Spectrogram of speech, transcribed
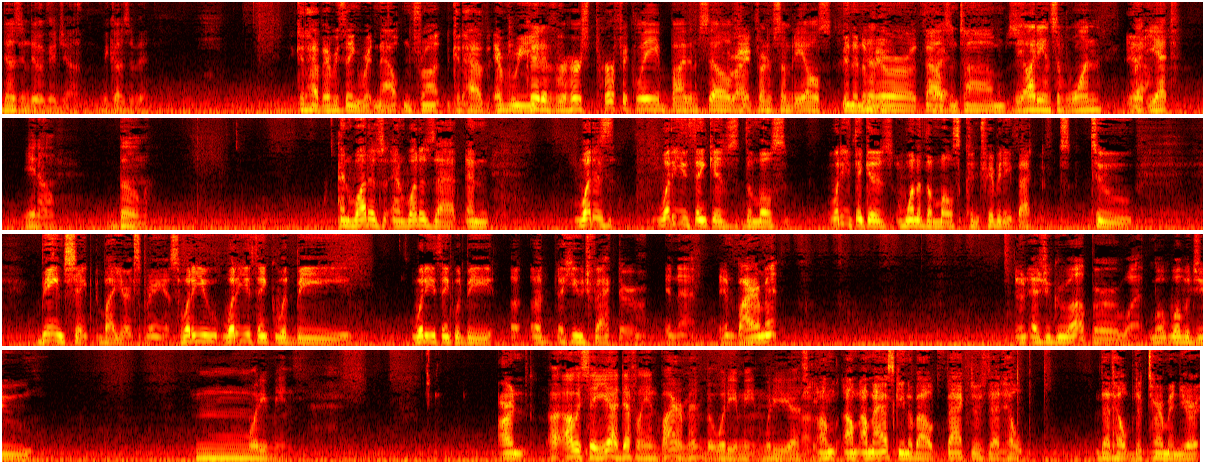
doesn't do a good job because of it. Could have everything written out in front. Could have every Could have rehearsed perfectly by themselves in front of somebody else. been in the You know, mirror a thousand right. times. The audience of one, but yet, you know, boom. And what is and what is that? And what is what do you think is the most? What do you think is one of the most contributing factors to being shaped by your experience? What do you What do you think would be? What do you think would be a, a, a huge factor in that environment? As you grew up, or what? What, what would you? Mm, what do you mean? Are I, I would say, yeah, definitely environment. But what do you mean? What are you asking? I'm, I'm I'm asking about factors that help that help determine your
